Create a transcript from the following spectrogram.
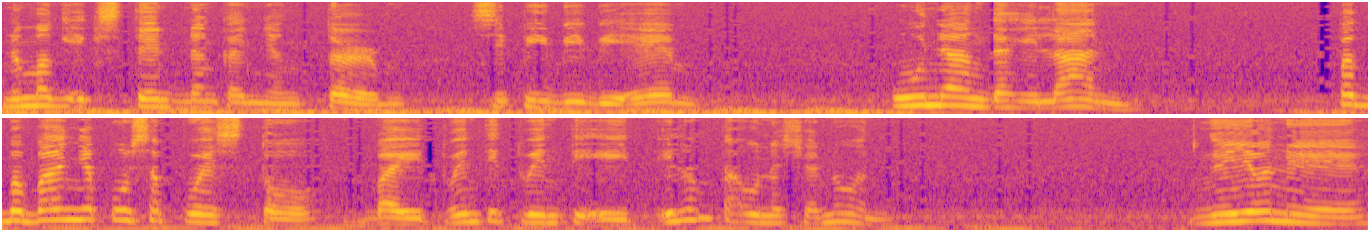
na mag-extend ng kanyang term si PBBM. Unang dahilan, pagbaba niya po sa pwesto by 2028, ilang taon na siya noon? Ngayon eh,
